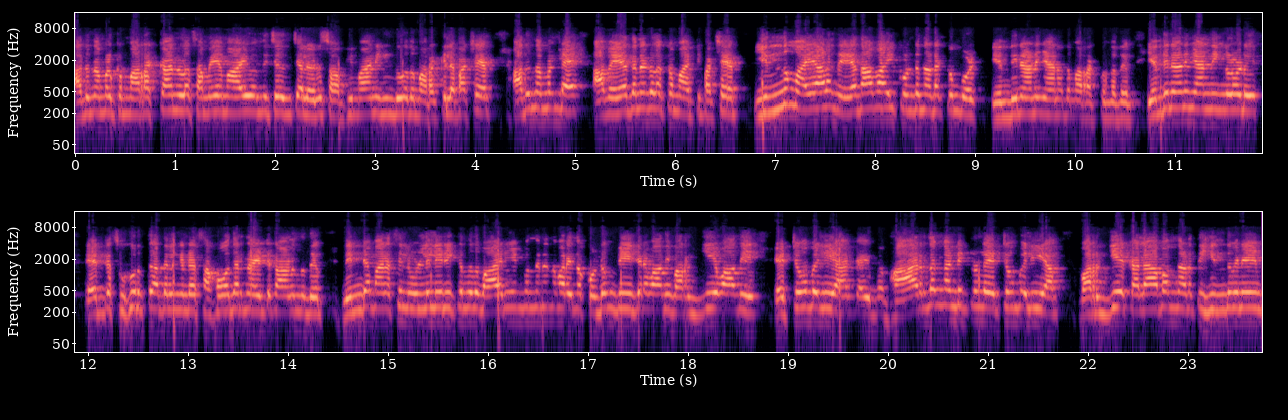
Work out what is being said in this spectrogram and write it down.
അത് നമ്മൾക്ക് മറക്കാനുള്ള സമയമായി എന്ന് ചോദിച്ചാൽ ഒരു സ്വാഭിമാനി ഹിന്ദു അത് മറക്കില്ല. പക്ഷേ അത് നമ്മളുടെ ആ വേദനകളൊക്കെ മാറ്റി. പക്ഷേ ഇന്നും അയാളെ നേതാവായി കൊണ്ട് നടക്കുമ്പോൾ എന്തിനാണ് ഞാൻ അത് മറക്കുന്നത്? എന്തിനാണ് ഞാൻ നിങ്ങളോട് എന്റെ സുഹൃത്ത് അതല്ലെങ്കിൽ എന്റെ സഹോദരനായിട്ട് കാണുന്നത്? നിന്റെ മനസ്സിൽ ഉള്ളിലിരിക്കുന്നത് വാര്യംകുന്നൻ എന്ന് പറയുന്ന കൊടും ഭീകരവാദി വർഗീയവാദി ഏറ്റവും വലിയ ഭാരതം കണ്ടിട്ടുള്ള ഏറ്റവും വലിയ വർഗീയ കലാപം നടത്തി ഹിന്ദുവിനെയും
